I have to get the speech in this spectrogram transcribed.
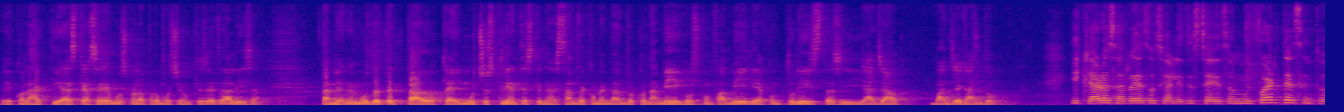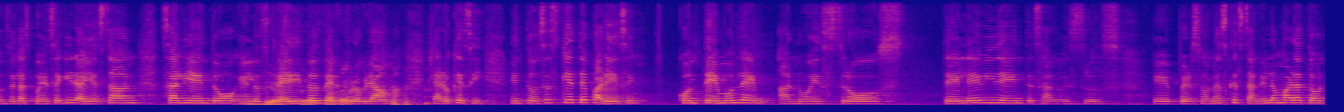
eh, con las actividades que hacemos, con la promoción que se realiza, también hemos detectado que hay muchos clientes que nos están recomendando con amigos, con familia, con turistas y allá van llegando y claro, esas redes sociales de ustedes son muy fuertes, entonces las pueden seguir, ahí están saliendo en los créditos del programa. Claro que sí. Entonces, ¿qué te parece? Contémosle a nuestros televidentes, a nuestras eh, personas que están en la maratón,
